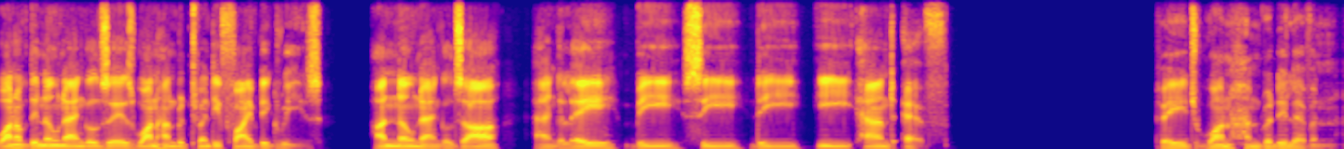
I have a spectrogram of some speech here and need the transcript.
One of the known angles is 125 degrees. Unknown angles are angle A, B, C, D, E and F. Page 111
